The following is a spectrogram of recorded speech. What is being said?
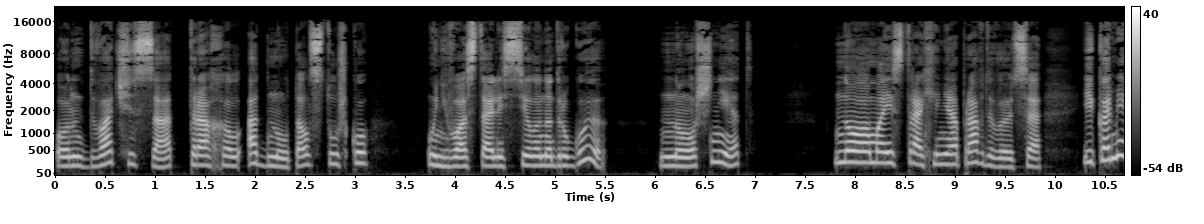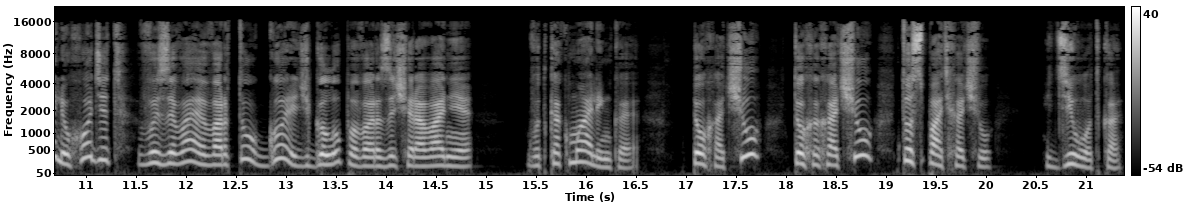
он два часа трахал одну толстушку, у него остались силы на другую? Ну уж нет. Но мои страхи не оправдываются, и Камиль уходит, вызывая во рту горечь глупого разочарования. Вот как маленькая. То хочу, то хохочу, то спать хочу. Идиотка.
